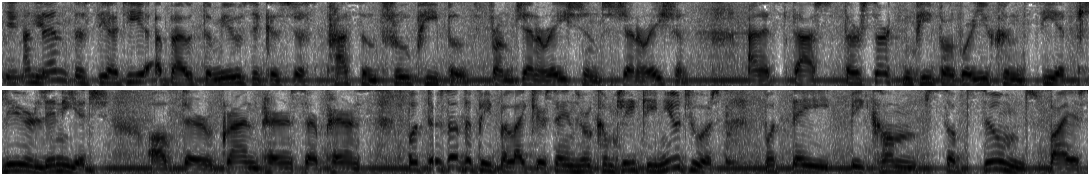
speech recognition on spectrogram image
You- And you- then there's the idea about the music is just passing through people from generation to generation. And it's that there are certain people where you can see a clear lineage of their grandparents, their parents. But there's other people, like you're saying, who are completely new to it, but they become subsumed by it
